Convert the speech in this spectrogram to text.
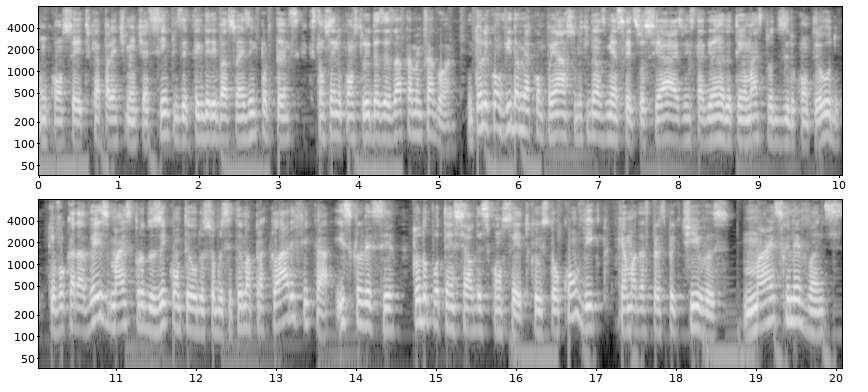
um, conceito que aparentemente é simples, ele tem derivações importantes que estão sendo construídas exatamente agora. Então ele convido a me acompanhar, sobretudo nas minhas redes sociais, no Instagram, onde eu tenho mais produzido conteúdo, que eu vou cada vez mais produzir conteúdo sobre esse tema para clarificar e esclarecer todo o potencial desse conceito, que eu estou convicto que é uma das perspectivas mais relevantes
